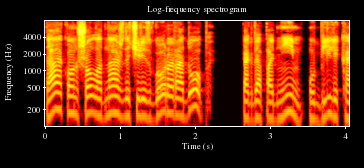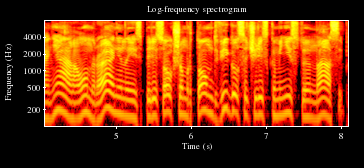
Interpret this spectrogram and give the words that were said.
Так он шел однажды через горы Родопы, когда под ним убили коня, а он раненый с пересохшим ртом двигался через каменистую насыпь.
